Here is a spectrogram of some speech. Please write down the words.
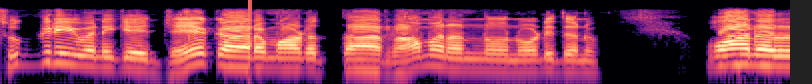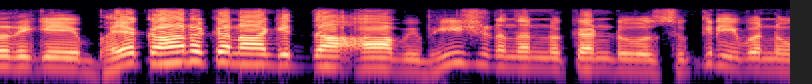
ಸುಗ್ರೀವನಿಗೆ ಜಯಕಾರ ಮಾಡುತ್ತಾ ರಾಮನನ್ನು ನೋಡಿದನು. ವಾನರರಿಗೆ ಭಯಕಾರಕನಾಗಿದ್ದ ಆ ವಿಭೀಷಣನನ್ನು ಕಂಡು ಸುಗ್ರೀವನು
